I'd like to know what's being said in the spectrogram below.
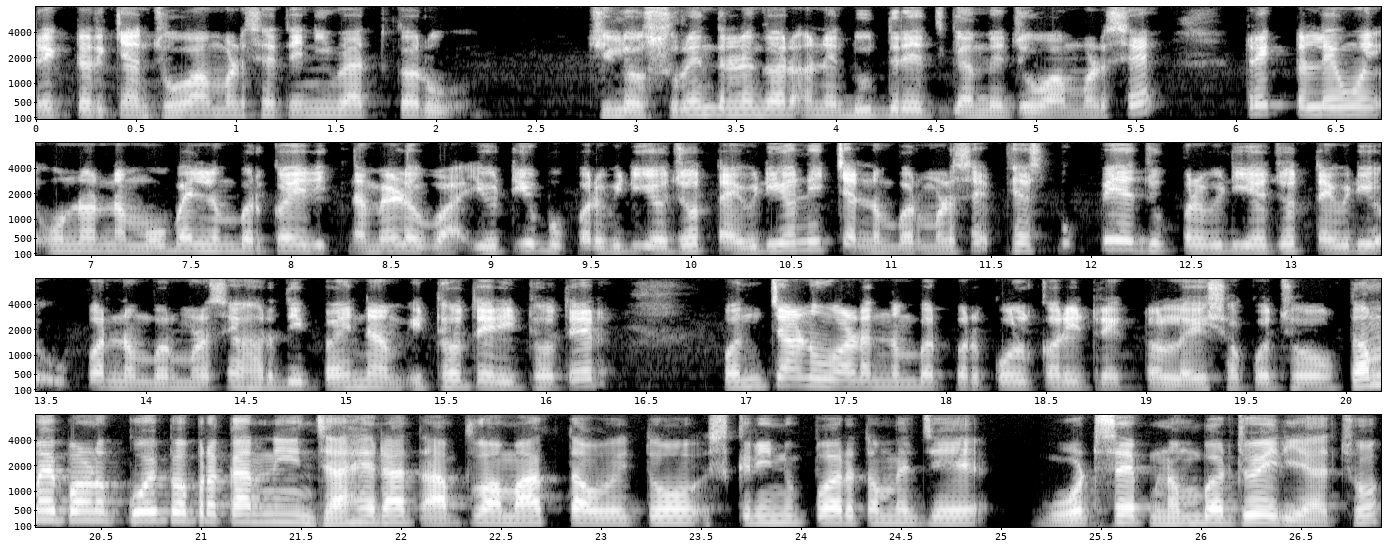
ટ્રેક્ટર ક્યાં જોવા મળશે તેની વાત કરું? જિલ્લો સુરેન્દ્રનગર અને દુધરેજ ગામે જોવા મળશે. ટ્રેક્ટર લેવું હોય ઓનરના મોબાઈલ નંબર કઈ રીતના મેળવવા યુટ્યુબ ઉપર વીડિયો જોતા વીડિયો નીચે નંબર મળશે. ફેસબુક પેજ ઉપર વીડિયો જોતા વીડિયો ઉપર નંબર મળશે. હરદીપભાઈ નામ ઇઠોતેર ઇઠોતેર પંચાણું વાળા નંબર પર કોલ કરી ટ્રેક્ટર લઈ શકો છો. તમે પણ કોઈ પણ પ્રકારની જાહેરાત આપવા માંગતા હોય તો સ્ક્રીન ઉપર તમે જે વોટ્સએપ નંબર જોઈ રહ્યા છો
